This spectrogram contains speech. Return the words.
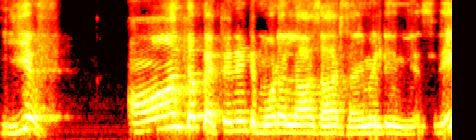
if all the pertinent model laws are simultaneously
